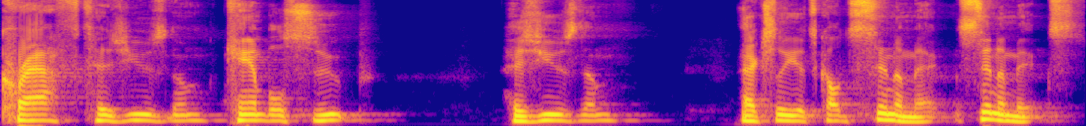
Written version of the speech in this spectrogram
Kraft has used them. Campbell's Soup has used them. Actually, it's called Senomyx. Senomyx.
